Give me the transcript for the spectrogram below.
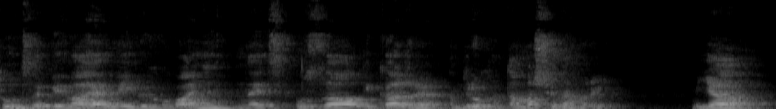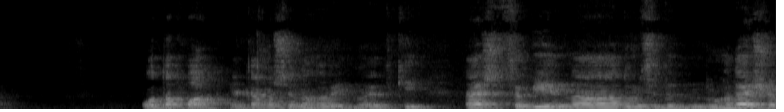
тут забігає мій вихованець у зал і каже: Андрюха, там машина горить. Я What the fuck, яка машина горить? Ну, я такий, знаєш, собі на думці ну, гадаю, що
